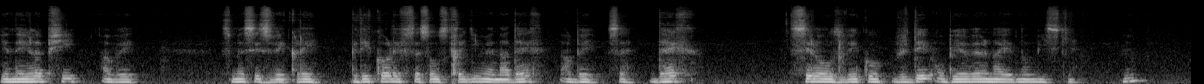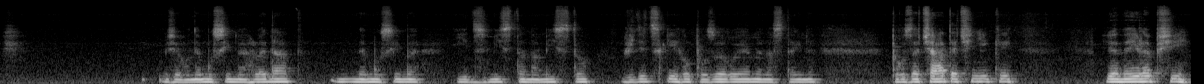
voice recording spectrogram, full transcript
je nejlepší, aby jsme si zvykli, kdykoliv se soustředíme na dech, aby se dech silou zvyku vždy objevil na jednom místě. Hm? Že ho nemusíme hledat, nemusíme jít z místa na místo, vždycky ho pozorujeme na stejné. Pro začátečníky je nejlepší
